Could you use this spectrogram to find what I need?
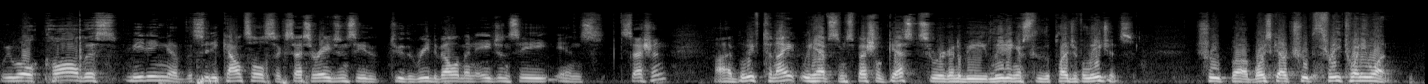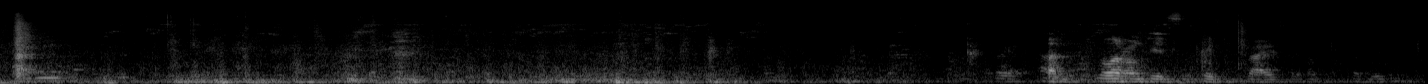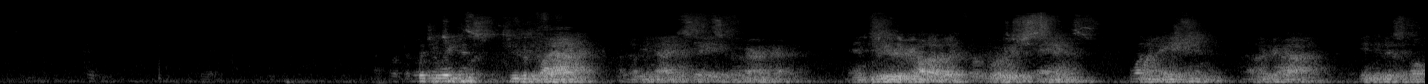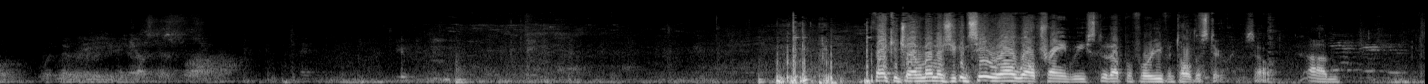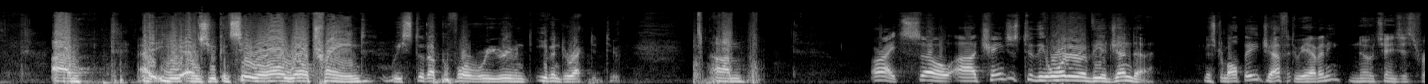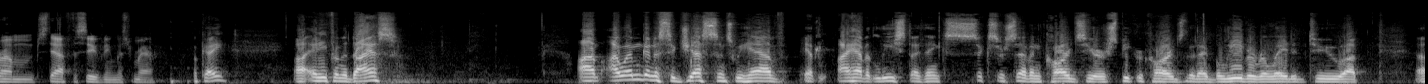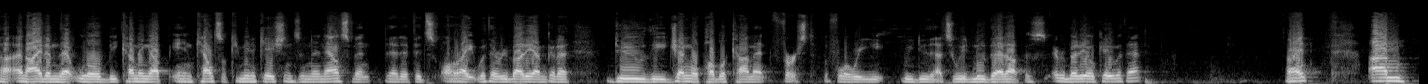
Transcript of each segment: We will call this meeting of the City Council successor agency to the redevelopment agency in session. I believe tonight we have some special guests who are going to be leading us through the Pledge of Allegiance. Troop, uh, Boy Scout Troop 321. Thank you, gentlemen. As you can see, we're all well-trained. We stood up before you even told us to, so. um, um, uh, you- As you can see, we're all well-trained. We stood up before we were even, even directed to. Um, All right, so uh, changes to the order of the agenda. Mr. Maltbie, Jeff, do we have any? No changes from staff this evening, Mr. Mayor. Okay. Uh, Any from the dais? Um, I am going to suggest, since we have, at- I have at least, I think, six or seven cards here, speaker cards, that I believe are related to uh, uh, an item that will be coming up in council communications and announcement, that if it's all right with everybody, I'm going to do the general public comment first before we, we do that. So we'd move that up. Is everybody okay with that? All right. Um,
